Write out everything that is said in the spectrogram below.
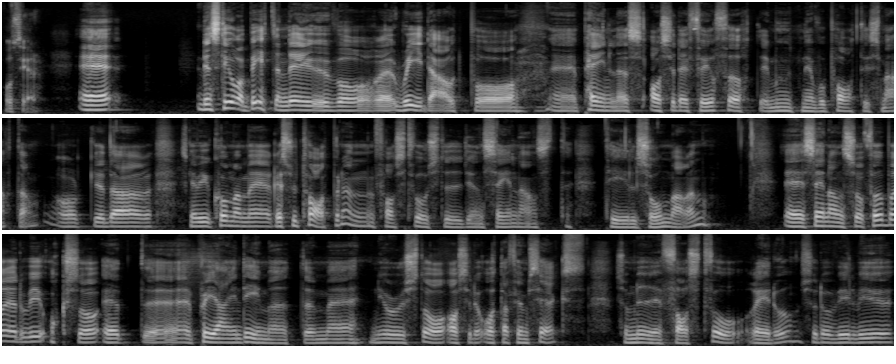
hos er? Eh, den stora biten det är ju vår eh, readout på eh, Painless ACD 440 mot neuropatisk smärta. Och eh, där ska vi komma med resultat på den fas 2-studien senast till sommaren. Eh, Sedan så förbereder vi också ett pre-IND-möte med Neurostore ACD 856 som nu är fas 2-redo. Så då vill vi ju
